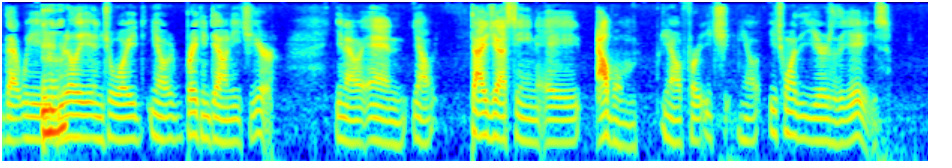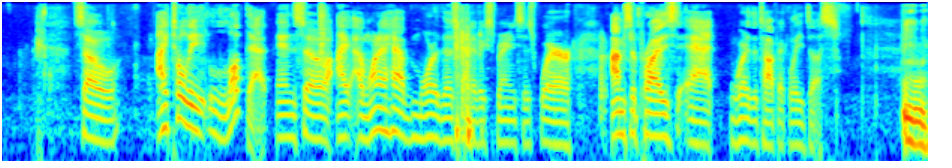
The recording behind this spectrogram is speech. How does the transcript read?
that we Mhm. really enjoyed, you know, breaking down each year. You know, and, you know, digesting a album, you know, for each, you know, each one of the years of the 80s. So I totally love that. And so I, I want to have more of those kind of experiences where I'm surprised at where the topic leads us. Mhm.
